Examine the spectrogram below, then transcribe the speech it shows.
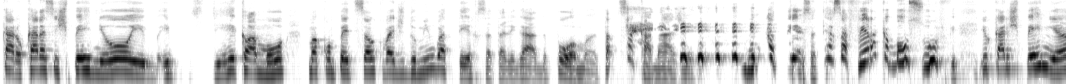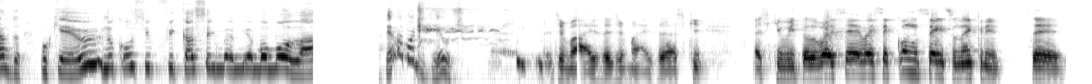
Cara, o cara se esperneou e, e, reclamou uma competição que vai de domingo a terça, tá ligado? Pô, mano, tá de sacanagem. domingo a terça. Terça-feira acabou o surf. E o cara esperneando porque eu não consigo ficar sem a minha mamolá. Pelo amor de Deus. É demais, é demais. Eu acho que, acho que o Ítalo vai ser, vai ser consenso, né, Cris? Você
